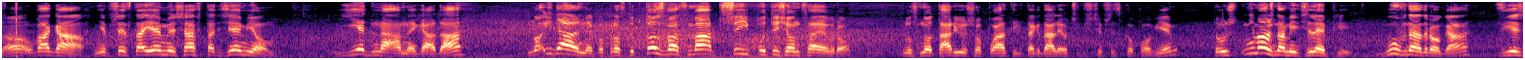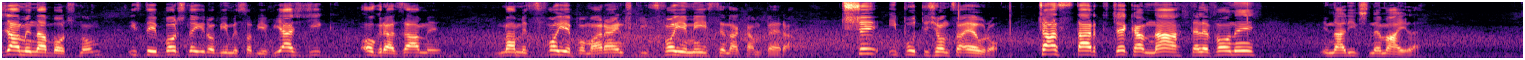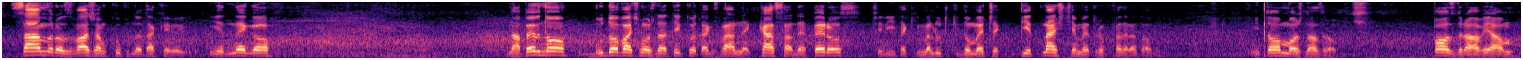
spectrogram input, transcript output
No uwaga, nie przestajemy szastać ziemią. Jedna anegada. No idealne po prostu. Kto z Was ma 3,5 tysiąca euro plus notariusz, opłaty i tak dalej, oczywiście wszystko powiem, to już nie można mieć lepiej. Główna droga, zjeżdżamy na boczną i z tej bocznej robimy sobie wjaździk, ogradzamy, mamy swoje pomarańczki, swoje miejsce na kampera. 3,5 tysiąca euro. Czas start, czekam na telefony i na liczne maile. Sam rozważam kupno takiego jednego. Na pewno budować można tylko tak zwane Casa de Peros, czyli taki malutki domeczek 15 metrów kwadratowych. I to można zrobić. Pozdrawiam.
